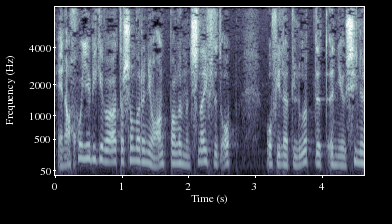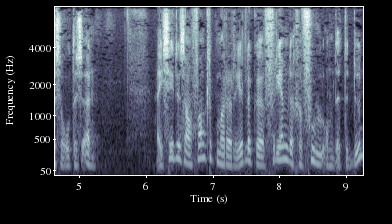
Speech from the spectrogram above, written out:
En dan gooi jy 'n bietjie water sommer in jou handpalm en snyf dit op of jy laat loop dit in jou sinusholtes in. Hy sê dis aanvanklik maar 'n redelike vreemde gevoel om dit te doen,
